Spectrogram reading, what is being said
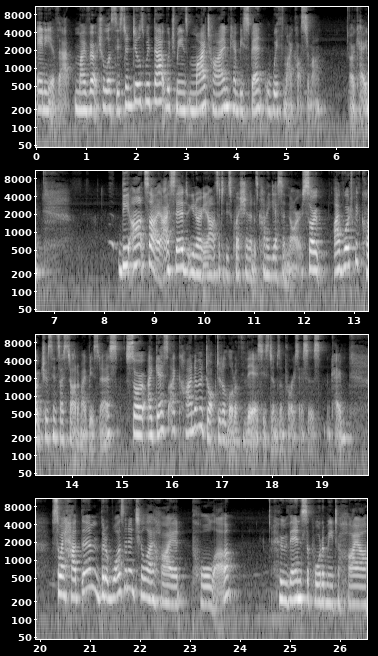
any of that. My virtual assistant deals with that, which means my time can be spent with my customer. Okay the answer I said, you know, in answer to this question, that it's kind of yes and no. So I've worked with coaches since I started my business. So I guess I kind of adopted a lot of their systems and processes. Okay. So I had them, but it wasn't until I hired Paula, who then supported me to hire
